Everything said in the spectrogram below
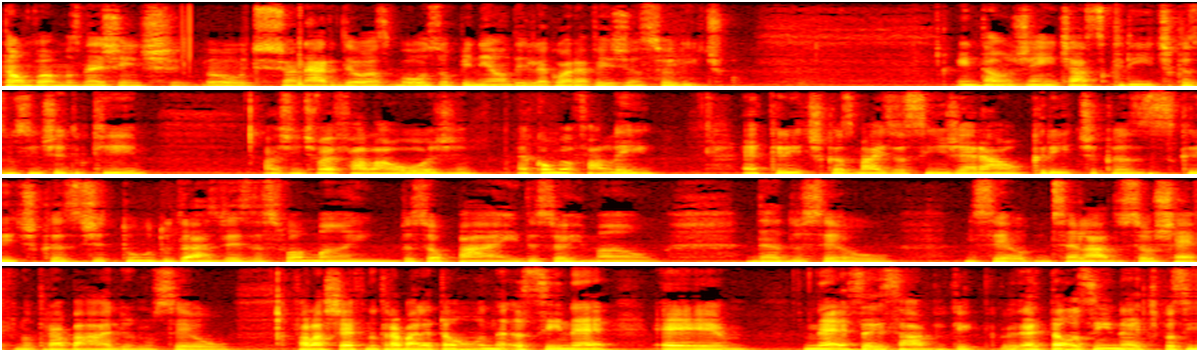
Então vamos, né, gente? O dicionário deu as boas, opinião dele agora é a vez de ansiolítico. Então, gente, as críticas no sentido que a gente vai falar hoje, é como eu falei. É críticas mais assim, geral. Críticas, críticas de tudo. Às vezes da sua mãe, do seu pai, do seu irmão, da, do seu. Do seu, sei lá, do seu chefe no trabalho, no seu. Falar chefe no trabalho é tão assim, né? É, né? Vocês sabem. que É tão assim, né? Tipo assim,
